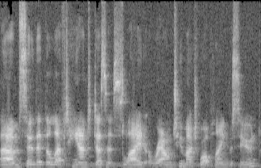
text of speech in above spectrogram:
um, so that the left hand doesn't slide around too much while playing bassoon.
